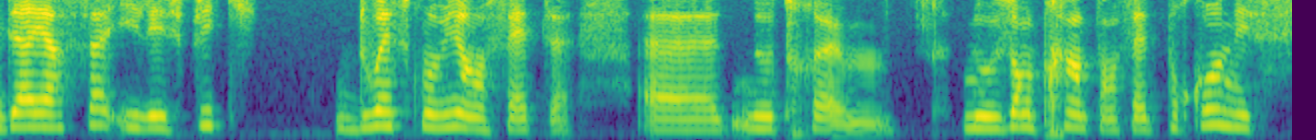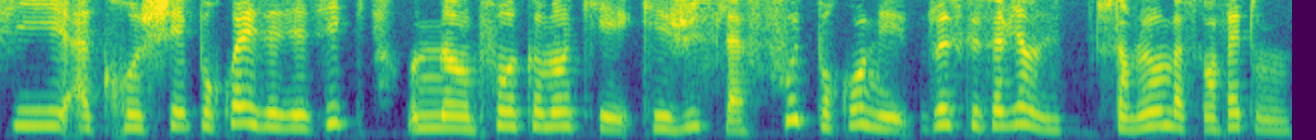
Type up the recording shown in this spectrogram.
derrière ça, il explique d'où est-ce qu'on vient en fait, euh, notre euh, nos empreintes en fait. Pourquoi on est si accroché Pourquoi les asiatiques on a un point commun qui est, qui est juste la food Pourquoi on est D'où est-ce que ça vient? Tout simplement parce qu'en fait on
